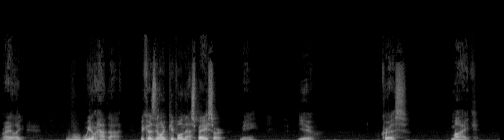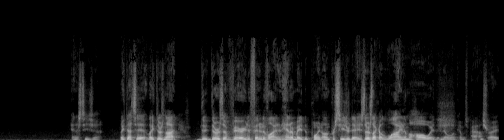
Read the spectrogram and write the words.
right? Like we don't have that because the only people in that space are me, you, Chris, Mike, anesthesia. Like that's it. Like there's not there's a very definitive line, and Hannah made the point on procedure days. There's like a line in the hallway that no one comes past, right?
